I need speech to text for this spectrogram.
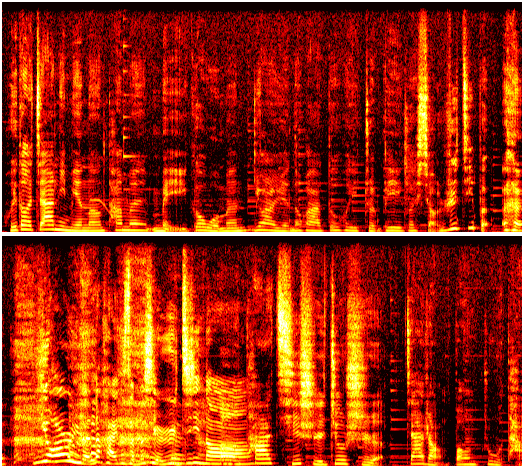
回到家里面呢，他们每一个我们幼儿园的话都会准备一个小日记本，幼儿园的孩子怎么写日记嗯，呢？他其实就是家长帮助他，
